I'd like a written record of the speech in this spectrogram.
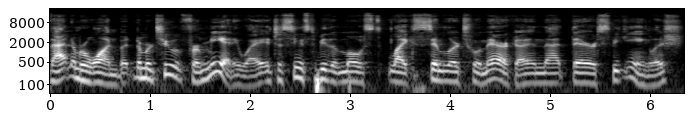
that number one, but number two for me anyway, it just seems to be the most like similar to America in that they're speaking English.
